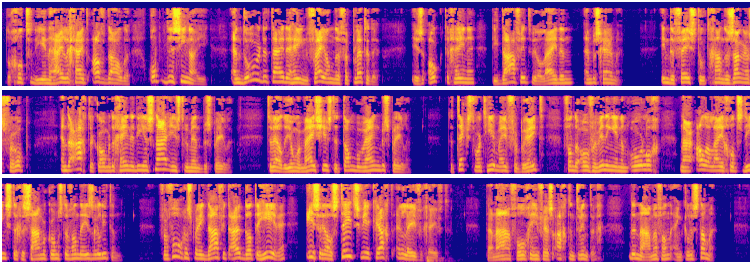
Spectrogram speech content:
De God die in heiligheid afdaalde op de Sinaï en door de tijden heen vijanden verpletterde, is ook degene die David wil leiden en beschermen. In de feeststoet gaan de zangers voorop en daarachter komen degenen die een snaarinstrument bespelen, terwijl de jonge meisjes de tamboerijn bespelen. De tekst wordt hiermee verbreed van de overwinning in een oorlog naar allerlei godsdienstige samenkomsten van de Israëlieten. Vervolgens spreekt David uit dat de Heere Israël steeds weer kracht en leven geeft. Daarna volgen in vers 28 de namen van enkele stammen.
